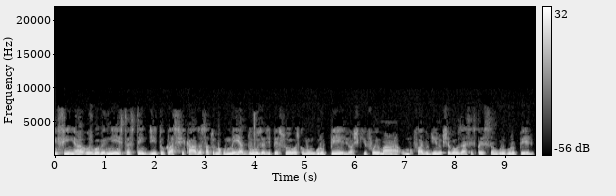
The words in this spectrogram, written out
enfim, os governistas têm dito, classificado essa turma com meia dúzia de pessoas como um grupelho. Acho que foi uma, o Flávio Dino que chegou a usar essa expressão, grupelho.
